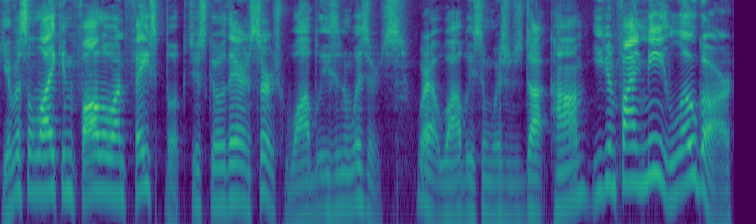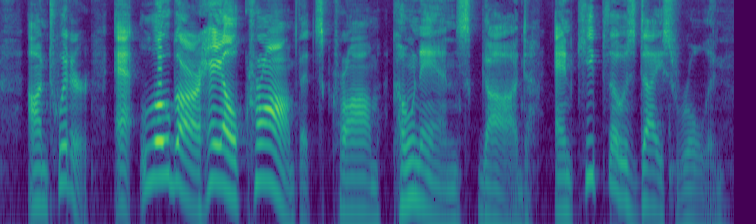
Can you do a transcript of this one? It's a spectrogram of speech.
Give us a like and follow on Facebook. Just go there and search Wobblies and Wizards. We're at wobbliesandwizards.com. You can find me, Logar, on Twitter at Logar Hail Crom. That's Crom, Conan's god. And keep those dice rolling.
